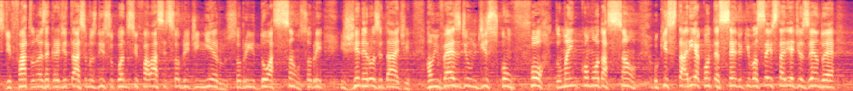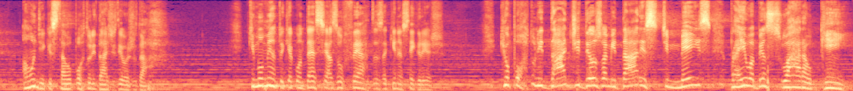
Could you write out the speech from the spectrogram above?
Se de fato nós acreditássemos nisso quando se falasse sobre dinheiro, sobre doação, sobre generosidade, ao invés de um desconforto, uma incomodação, o que estaria acontecendo e o que você estaria dizendo é: aonde é que está a oportunidade de eu ajudar? Que momento é que acontecem as ofertas aqui nessa igreja? Que oportunidade Deus vai me dar este mês para eu abençoar alguém?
